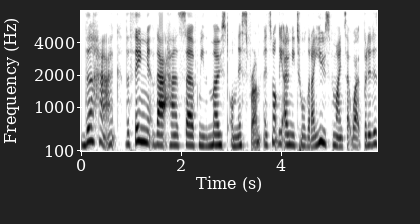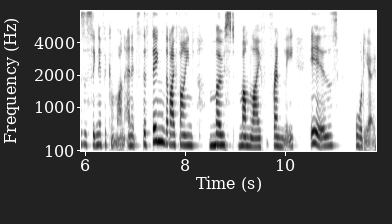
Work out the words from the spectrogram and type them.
the hack, the thing that has served me the most on this front, it's not the only tool that I use for mindset work, but it is a significant one. And it's the thing that I find most mum life friendly is audio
